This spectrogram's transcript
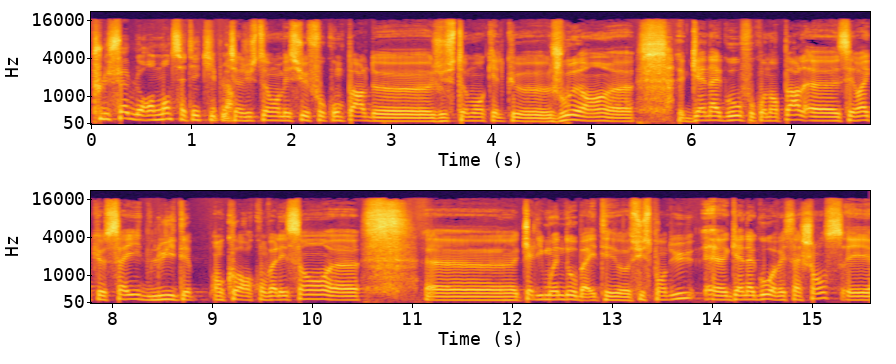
plus faible rendement de cette équipe là. Tiens justement messieurs, il faut qu'on parle de justement quelques joueurs. Hein. Euh, Ganago, faut qu'on en parle. Euh, c'est vrai que Saïd, lui, était encore convalescent. Euh, euh Kalimwendo bah, été suspendu. Ganago avait sa chance et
